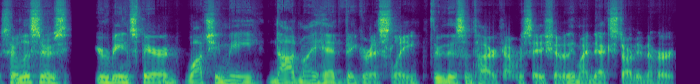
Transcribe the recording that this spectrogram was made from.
So, listeners, you're being spared watching me nod my head vigorously through this entire conversation. I think my neck's starting to hurt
